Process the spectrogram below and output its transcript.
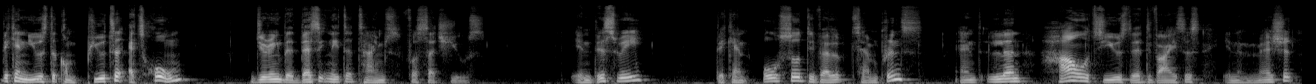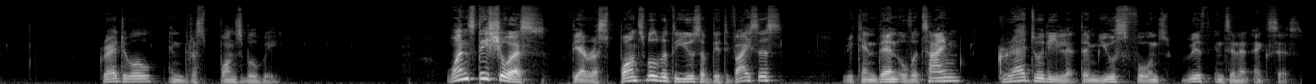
they can use the computer at home during the designated times for such use. In this way, they can also develop temperance and learn how to use their devices in a measured, gradual, and responsible way. Once they show us they are responsible with the use of their devices, we can then, over time, gradually let them use phones with internet access.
